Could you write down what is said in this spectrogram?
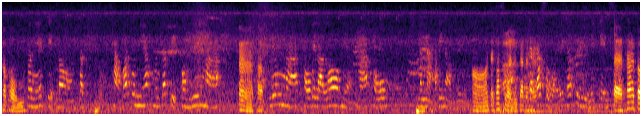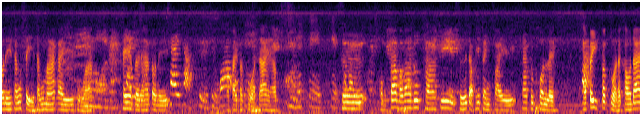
ครับผม ตัวนี้เกรดรองแต่ถามว่าตัวเนี้ยมันก็ติดตรงเรื่องมาร์คอ่าครับ เรื่องมาร์คเขาเวลาลอกเนี่ยมาร์คเขา มันหนาไปหน่อยนึงอ๋อ แต่ก็สวยเหมือนกันนะแต่ฮะ ก็สวยก็คืออยู่ในเกณฑ์แต่ถ้าตัวนี้ทั้งสีทั้งม้าไอหัวเทพเลยนะฮะตัวนี้ใช่ค่ะถือถือว่าเอาไปประกวดได้ครับ อยู่ในเกรดเกรดสคือวยผมทราบมาว่าลูกค้าที่ซื้อจากพี่เป็นไฟแทบทุกคนเลยเขาไปประกวดแล้วเขาได้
